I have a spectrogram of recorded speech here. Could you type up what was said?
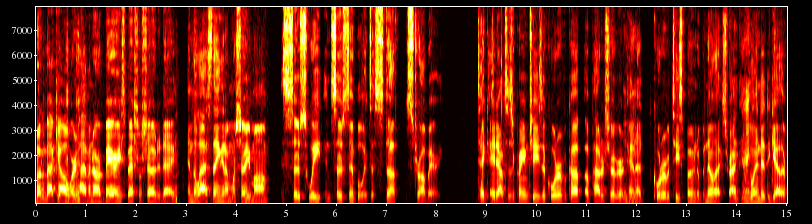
Welcome back, y'all. We're having our berry special show today. And the last thing that I'm going to show you, Mom, is so sweet and so simple. It's a stuffed strawberry. Take eight ounces of cream cheese, a quarter of a cup of powdered sugar, and a quarter of a teaspoon of vanilla extract, Okay. and blend it together.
